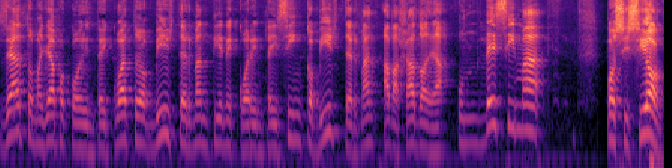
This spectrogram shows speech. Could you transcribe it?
Real Tomayapo 44, Bisterman tiene 45. Bisterman ha bajado a la undécima posición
